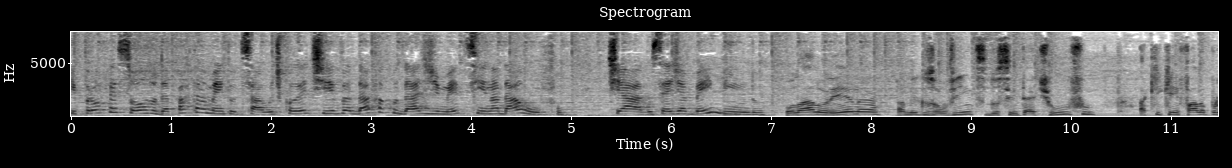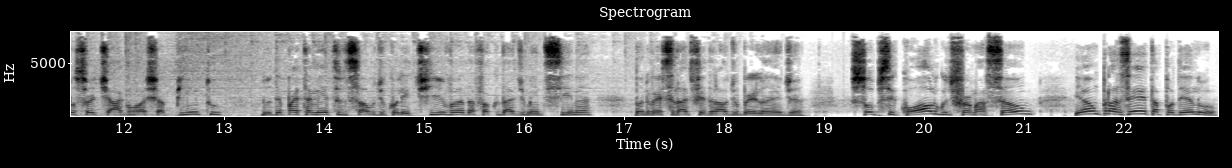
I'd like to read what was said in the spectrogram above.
e professor do Departamento de Saúde Coletiva da Faculdade de Medicina da UFO. Tiago, seja bem-vindo. Olá, Lorena, amigos ouvintes do Sintete UFO. Aqui quem fala é o professor Tiago Rocha Pinto, do Departamento de Saúde Coletiva da Faculdade de Medicina da Universidade Federal de Uberlândia. Sou psicólogo de formação e é um prazer estar podendo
